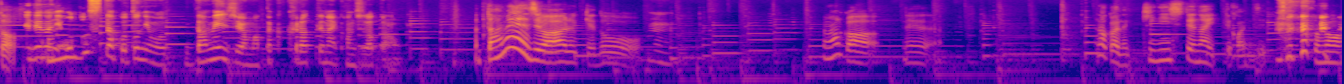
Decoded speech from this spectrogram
た。えで何？うん。落としたことにもダメージは全く食らってない感じだったの？ダメージはあるけどうん。なんかねなんかね気にしてないって感じ。その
